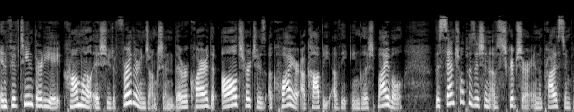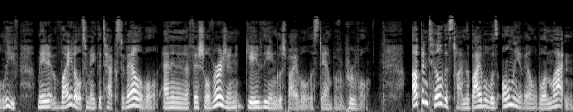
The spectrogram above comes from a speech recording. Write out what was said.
In 1538, Cromwell issued a further injunction that required that all churches acquire a copy of the English Bible. The central position of Scripture in the Protestant belief made it vital to make the text available, and in an official version gave the English Bible the stamp of approval. Up until this time, the Bible was only available in Latin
